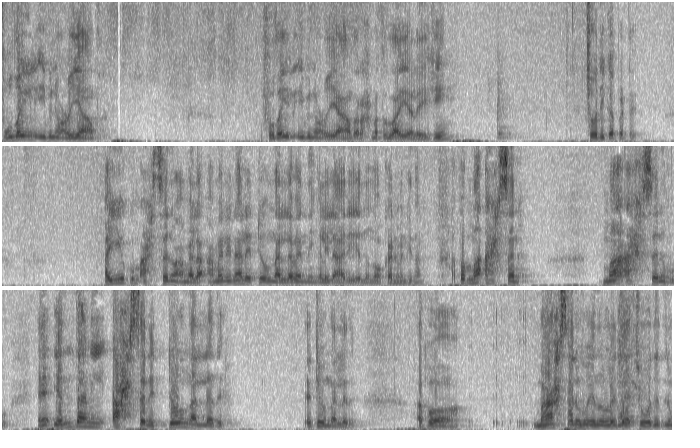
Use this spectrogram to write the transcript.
ഫുദൈൽ ഇബിൻ ഒഴിയാദ് ഫുദൈൽ ഇബിൻ ഒഴിയാദ് റഹ്മത്തുള്ളാഹി അലൈഹി ചോദിക്കപ്പെട്ട് അയ്യക്കും അഹ്സനു അമല അമലിനാൽ ഏറ്റവും നല്ലവൻ നിങ്ങളിൽ ആര് എന്ന് നോക്കാൻ വേണ്ടിയതാണ് അപ്പം മ അഹ്സൻ മ അഹ്സനുഹു എന്താണ് ഈ അഹ്സൻ ഏറ്റവും നല്ലത്? ഏറ്റവും നല്ലത്. അപ്പോൾ മാ അഹ്സനുഹു എന്നുള്ള ചോദ്യത്തിന്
